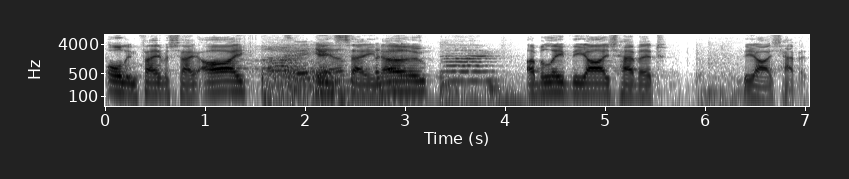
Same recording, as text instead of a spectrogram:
All in favour say aye. Against say no. I believe the ayes have it. The ayes have it.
